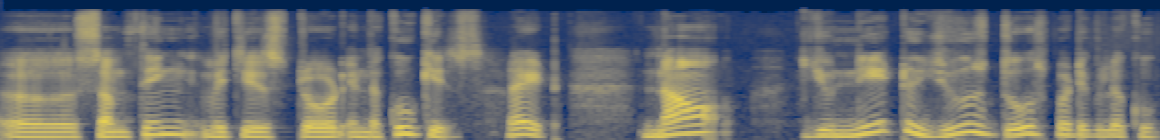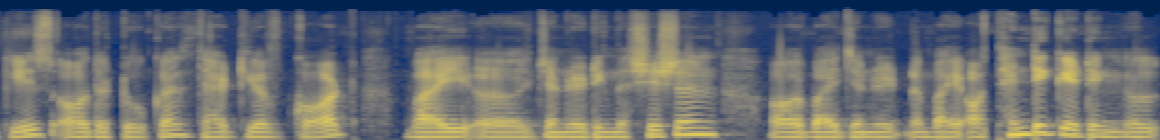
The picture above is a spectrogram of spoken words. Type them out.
uh, something which is stored in the cookies right? Now you need to use those particular cookies or the tokens that you have got by uh, generating the session or by generating by authenticating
